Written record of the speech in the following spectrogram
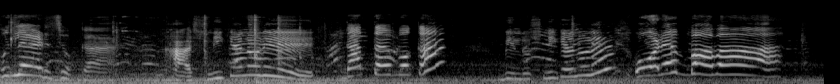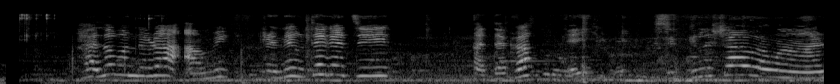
ফুলের ঝোকা। খাসনি কেন রে? ডাক্তার বোকা? বিলুসনি কেন রে? ওরে বাবা! হ্যালো বন্ধুরা আমি ট্রেনে উঠে গেছি। আর দেখা এই সিটগুলো সব আমার।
